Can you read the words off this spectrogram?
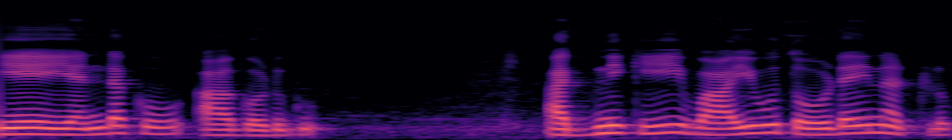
ఏ ఎండకు ఆ గొడుగు? అగ్నికి వాయువు తోడైనట్లు.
